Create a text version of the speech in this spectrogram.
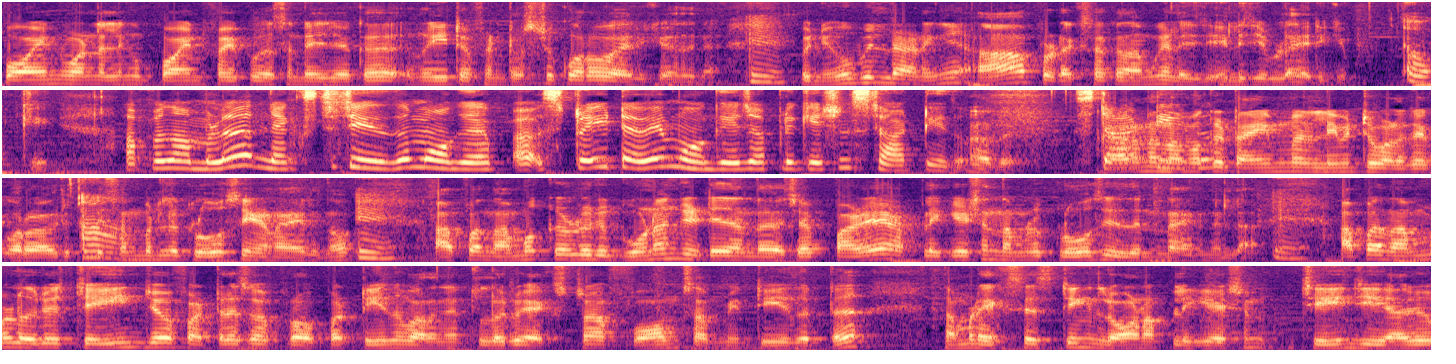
പോയിന്റ് വൺ അല്ലെങ്കിൽ പോയിന്റ് ഫൈവ് പെർസെന്റേജ് ഒക്കെ റേറ്റ് ഓഫ് ഇൻട്രസ്റ്റ് കുറവായിരിക്കും അതിന്. ഇപ്പൊ ന്യൂ ബിൽഡ് ആണെങ്കിൽ ആ പ്രൊഡക്ട്സ് ഒക്കെ നമുക്ക് എലിജിബിൾ ആയിരിക്കും. ഓക്കെ അപ്പോൾ നമ്മൾ നെക്സ്റ്റ് ചെയ്തത് straight away mortgage application start ചെയ്തു. അതെ. കാരണം നമുക്ക് ടൈം ലിമിറ്റ് വളരെ കുറവ്. അവർക്ക് ഡിസംബറിൽ ക്ലോസ് ചെയ്യണമായിരുന്നു. അപ്പൊ നമുക്കുള്ളൊരു ഗുണം കിട്ടിയത് എന്താ വെച്ചാൽ പഴയ ആപ്ലിക്കേഷൻ നമ്മൾ ക്ലോസ് ചെയ്തിട്ടുണ്ടായിരുന്നില്ല. അപ്പൊ നമ്മൾ ഒരു change of address of property എന്ന് പറഞ്ഞിട്ടുള്ള ഒരു എക്സ്ട്രാ ഫോം സബ്മിറ്റ് ചെയ്തിട്ട് നമ്മുടെ എക്സിസ്റ്റിംഗ് ലോൺ അപ്ലിക്കേഷൻ ചേഞ്ച് ചെയ്യുക ഒരു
